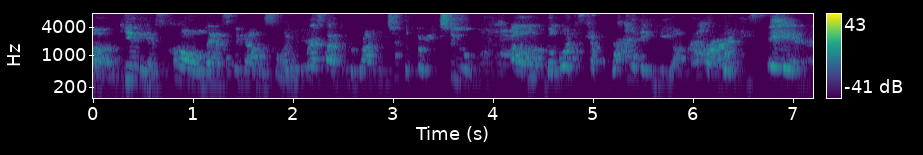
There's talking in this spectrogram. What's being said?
uh, Gideon's call last week. I was so impressed by Deuteronomy chapter 32. Uh, the Lord just kept writing me about what he said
